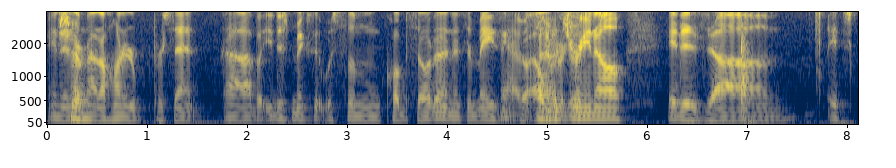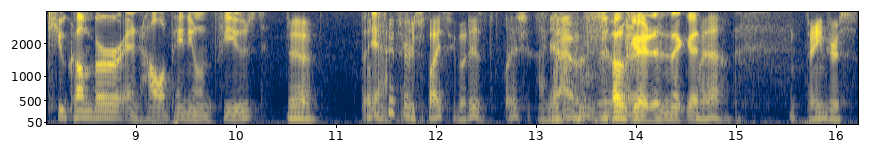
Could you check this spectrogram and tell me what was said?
in it. Sure. I'm not hundred percent, uh, but you just mix it with some club soda and it's amazing. Yeah, so it's El super good. Padrino, it is um, it's cucumber and jalapeno infused. Yeah. But Doesn't yeah, taste very spicy, but it is delicious. I know Yeah, it's it's so really good, isn't it good? Yeah. Dangerous.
